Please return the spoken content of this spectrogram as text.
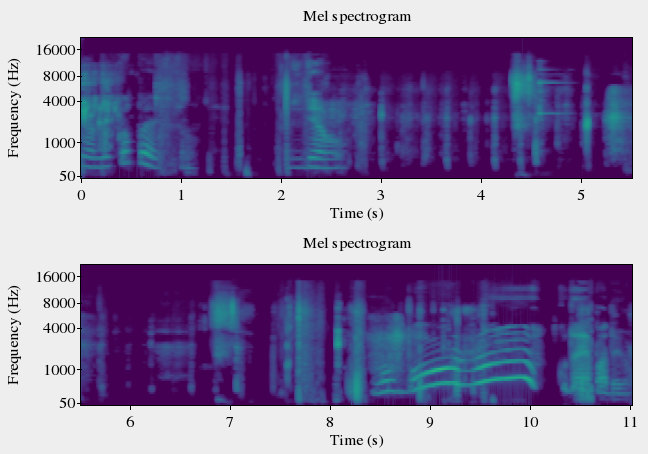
Не, ну капец. Сделал. Ну боже! Куда я падаю?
